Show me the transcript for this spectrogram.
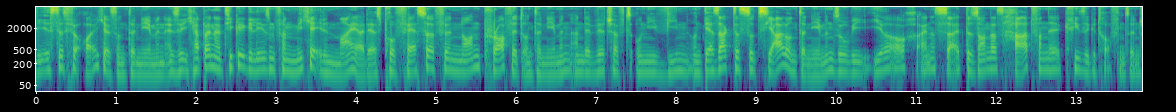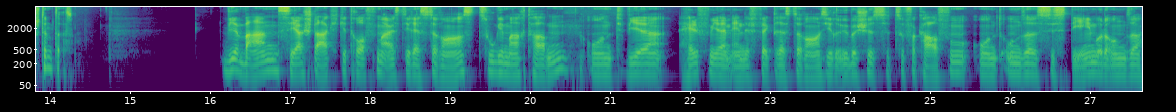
Wie ist das für euch als Unternehmen? Also ich habe einen Artikel gelesen von Michael Mayer, der ist Professor für Non-Profit-Unternehmen an der Wirtschaftsuni Wien und der sagt, dass Sozialunternehmen, so wie ihr auch eines seid, besonders hart von der Krise getroffen sind. Stimmt das? Wir waren sehr stark getroffen, als die Restaurants zugemacht haben und wir helfen ja im Endeffekt Restaurants, ihre Überschüsse zu verkaufen und unser System oder unser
